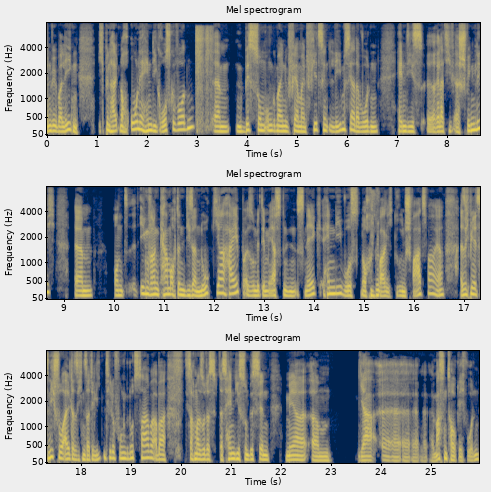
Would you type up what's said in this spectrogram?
wenn wir überlegen, ich bin halt noch ohne Handy groß geworden, ähm, bis zum ungefähr mein 14. Lebensjahr, da wurden Handys äh, relativ erschwinglich. Ähm, und irgendwann kam auch dann dieser Nokia-Hype, also mit dem ersten Snake-Handy, wo es noch mhm. quasi grün-schwarz war. Ja. Also ich bin jetzt nicht so alt, dass ich ein Satellitentelefon genutzt habe, aber ich sag mal so, dass das Handy ist so ein bisschen mehr ähm, ja äh, äh, äh, massentauglich wurden,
